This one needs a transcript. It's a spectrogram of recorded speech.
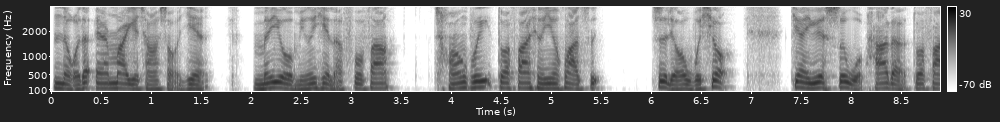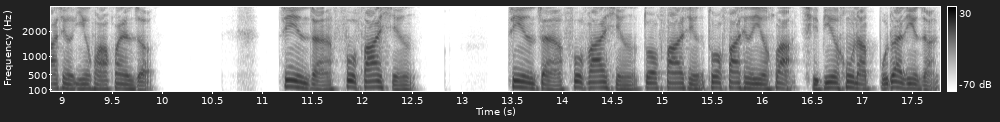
脑的 MR 异常少见。没有明显的复发，常规多发性硬化治治疗无效，见于十五趴的多发性硬化患者。进展复发型，进展复发型多发性多发性硬化起病后呢不断进展，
